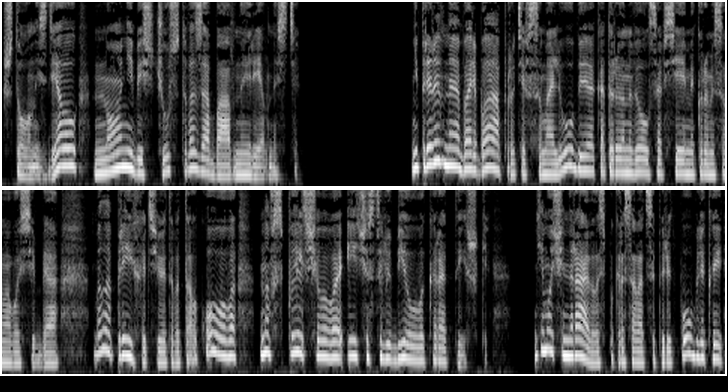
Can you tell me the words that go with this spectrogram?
что он и сделал, но не без чувства забавной ревности. Непрерывная борьба против самолюбия, которую он вел со всеми, кроме самого себя, была прихотью этого толкового, но вспыльчивого и честолюбивого коротышки. Ему очень нравилось покрасоваться перед публикой,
